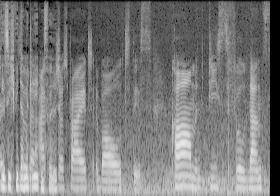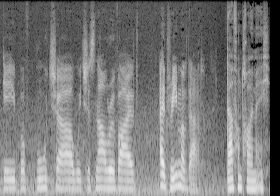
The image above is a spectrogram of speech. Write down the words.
die sich wieder mit Leben füllt. Calm and peaceful landscape of Bucha, which is now revived. I dream of that. Davon träume ich.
